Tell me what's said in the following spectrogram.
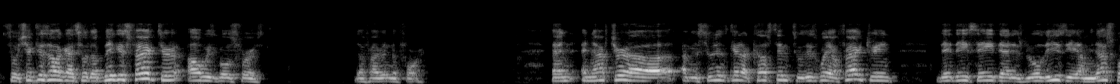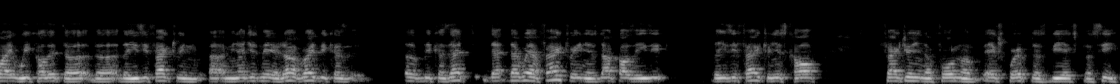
So check this out, guys. So the biggest factor always goes first, the 5 and the 4. And and after, uh, I mean, students get accustomed to this way of factoring, they, they say that it's real easy. I mean, that's why we call it the the, the easy factoring. I mean, I just made it up, right? Because uh, because that, that that way of factoring is not called the easy the easy factoring. It's called factoring in the form of x squared plus bx plus c.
